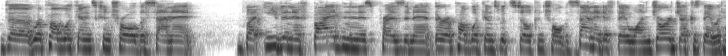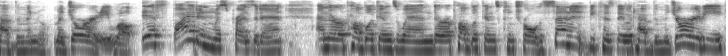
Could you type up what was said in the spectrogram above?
the Republicans control the Senate. But even if Biden is president, the Republicans would still control the Senate if they won Georgia because they would have the majority. Well, if Biden was president and the Republicans win, the Republicans control the Senate because they would have the majority.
